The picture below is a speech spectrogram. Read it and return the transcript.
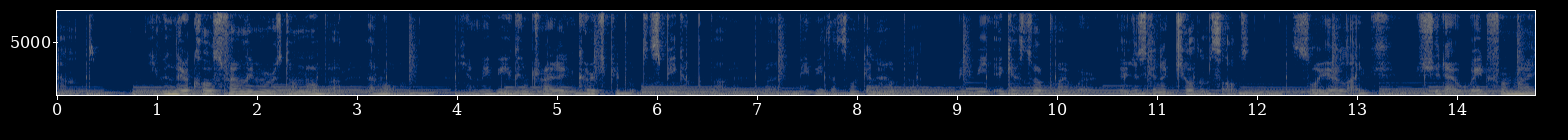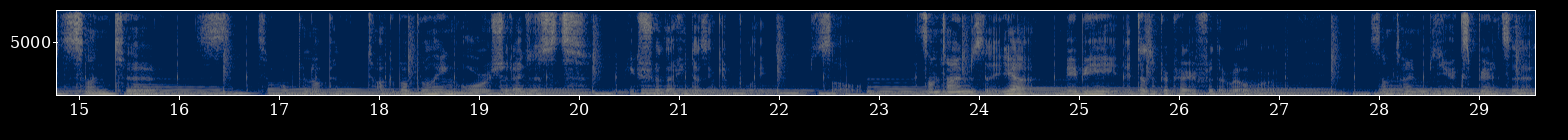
and even their close family members don't know about it at all. Yeah, maybe you can try to encourage people to speak up about it, but maybe that's not gonna happen. Maybe it gets to a point where they're just gonna kill themselves. So you're like, should I wait for my son to to open up and talk about bullying, or should I just make sure that he doesn't get bullied? So sometimes, yeah, maybe it doesn't prepare you for the real world. Sometimes you experience it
